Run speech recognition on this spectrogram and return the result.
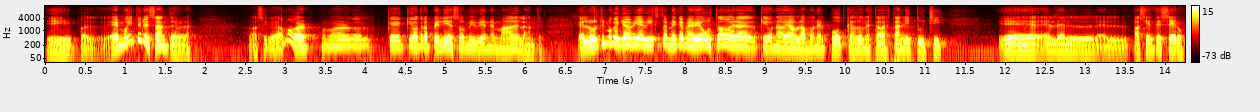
Y pues, es muy interesante, ¿verdad? Así que vamos a ver, vamos a ver qué, qué otra peli de zombies viene más adelante. El último que yo había visto también que me había gustado era que una vez hablamos en el podcast donde estaba Stanley Tucci, eh, el del el paciente cero.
